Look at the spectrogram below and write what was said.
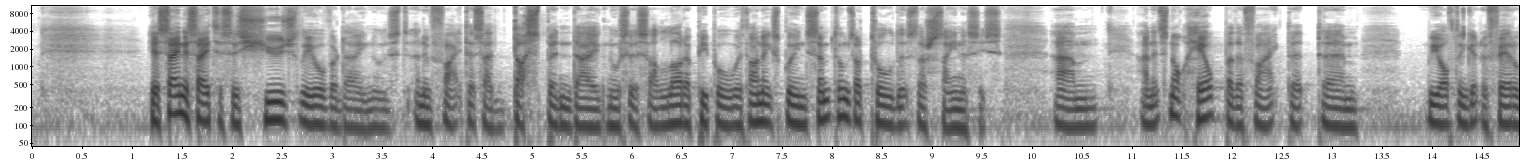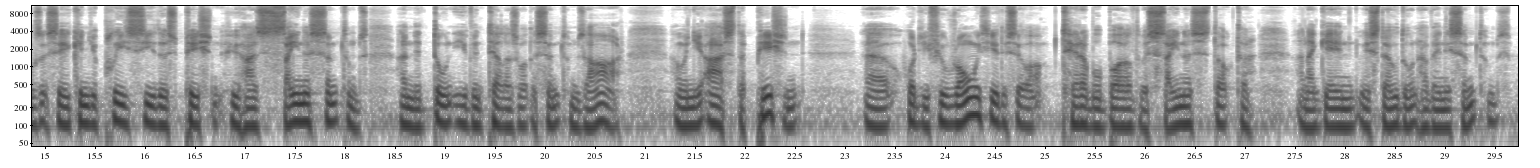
Yeah, sinusitis is hugely overdiagnosed, and in fact, it's a dustbin diagnosis. A lot of people with unexplained symptoms are told it's their sinuses. Um, and it's not helped by the fact that um, we often get referrals that say, Can you please see this patient who has sinus symptoms? And they don't even tell us what the symptoms are. And when you ask the patient, uh, what do you feel wrong with you? They say, oh, I'm terrible boiled with sinus, doctor. And again, we still don't have any symptoms.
